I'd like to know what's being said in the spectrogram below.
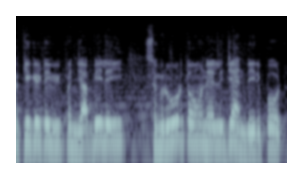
ਹਕੀਕੀ ਟੀਵੀ ਪੰਜਾਬੀ ਲਈ ਸੰਗਰੂਰ ਤੋਂ ਨਿਲ ਜੈਨ ਦੀ ਰਿਪੋਰਟ।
